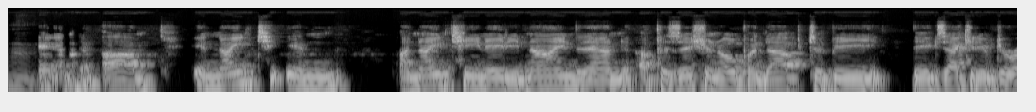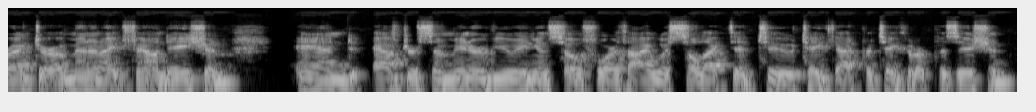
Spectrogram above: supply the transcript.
Mm-hmm. And um, in 19 in uh, 1989, then a position opened up to be the executive director of Mennonite Foundation. And after some interviewing and so forth, I was selected to take that particular position.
